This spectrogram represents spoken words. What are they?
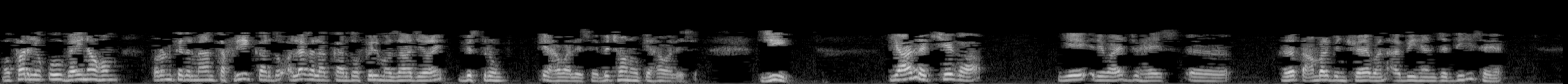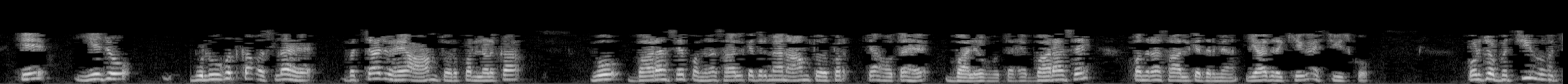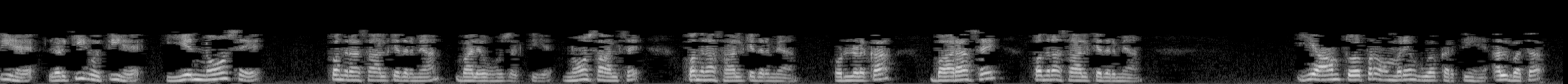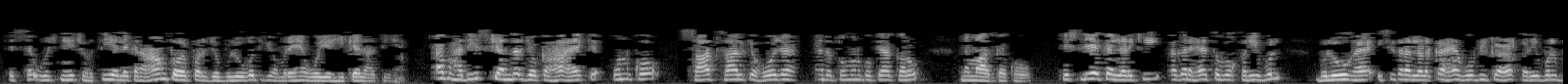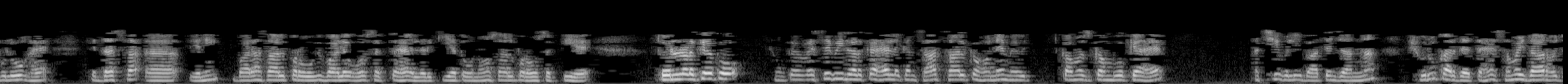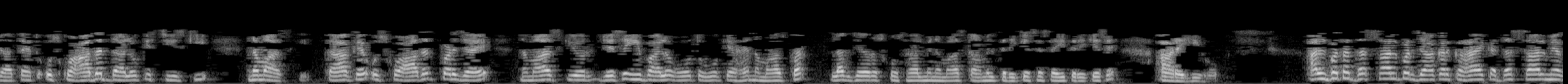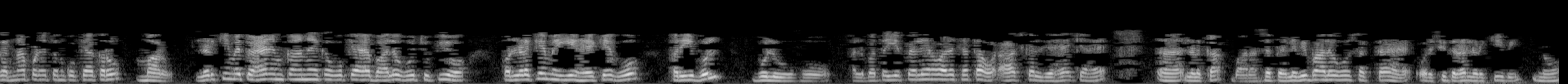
وفرقوا بینہم اور ان کے درمیان تفریق کر دو، الگ الگ کر دو فی المزاجع، بستروں کے حوالے سے، بچھونوں کے حوالے سے۔ جی یاد رکھیے گا، یہ روایت جو ہے حضرت عمر بن شعیب ابی جدی سے ہے، کہ یہ جو بلوغت کا مسئلہ ہے، بچہ جو ہے عام طور پر لڑکا وہ بارہ سے پندرہ سال کے درمیان عام طور پر کیا ہوتا ہے؟ بالغ ہوتا ہے۔ بارہ سے پندرہ سال کے درمیان، یاد رکھیے گا اس چیز کو۔ اور جو بچی ہوتی ہے، لڑکی ہوتی ہے، یہ نو سے پندرہ سال کے درمیان بالغ ہو سکتی ہے۔ نو سال سے پندرہ سال کے درمیان۔ اور لڑکا بارہ سے پندرہ سال کے درمیان۔ یہ عام طور پر عمریں ہوا کرتی ہیں۔ البتہ اس سے اونچ نیچ ہوتی ہے، لیکن عام طور پر جو بلوغت کی عمریں ہیں، وہ یہی کہلاتی ہیں۔ اب حدیث کے اندر جو کہا ہے کہ ان کو سات سال کے ہو جائیں تو تم ان کو کیا کرو؟ نماز کا کہو۔ اس لیے کہ لڑکی اگر ہے تو وہ قریب البلوغ ہے۔ اسی طرح لڑکا ہے وہ بھی کیا ہے؟ قریب البلوغ ہے کہ دس یعنی بارہ سال پر وہ بھی بالغ ہو سکتا ہے۔ لڑکی ہے تو نو سال پر ہو سکتی ہے۔ تو لڑکے کو کیونکہ ویسے بھی لڑکا ہے لیکن سات سال کا ہونے میں کم از کم وہ کیا ہے؟ اچھی بلی باتیں جاننا شروع کر دیتا ہے، سمجھدار ہو جاتا ہے۔ تو اس کو عادت ڈالو کس چیز کی نماز کی، تاکہ اس کو عادت پڑ جائے نماز کی، اور جیسے ہی بالغ ہو تو وہ کیا ہے، نماز پر لگ جائے اور اس کو سال میں نماز کامل طریقے سے، صحیح طریقے سے آ رہی ہو۔ البتہ دس سال پر جا کر کہا ہے کہ دس سال میں اگر نہ پڑے تو ان کو کیا کرو؟ مارو۔ لڑکی میں تو این امکان ہے کہ وہ کیا ہے، بالغ ہو چکی ہو، اور لڑکے میں یہ ہے کہ وہ قریب البلو ہو۔ البتہ یہ پہلے حوالے سے تھا، اور آج کل جو ہے، کیا ہے لڑکا بارہ سے پہلے بھی بالغ ہو سکتا ہے، اور اسی طرح لڑکی بھی نو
